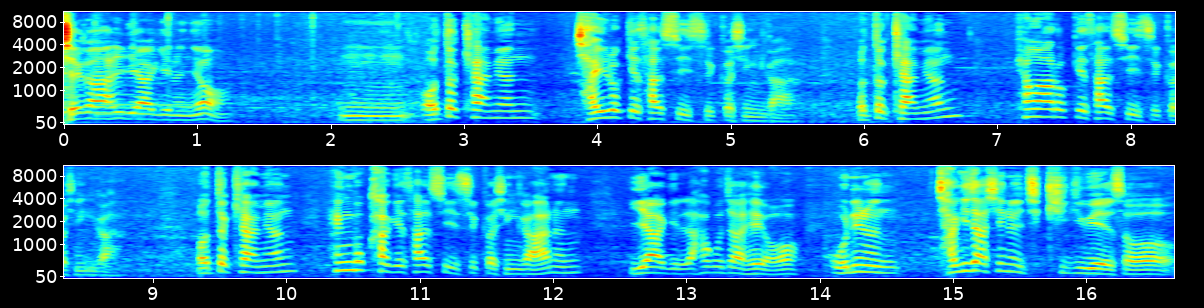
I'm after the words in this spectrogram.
제가 할 이야기는요, 음, 어떻게 하면 자유롭게 살 수 있을 것인가, 어떻게 하면 평화롭게 살 수 있을 것인가, 어떻게 하면 행복하게 살 수 있을 것인가 하는 이야기를 하고자 해요. 우리는 자기 자신을 지키기 위해서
